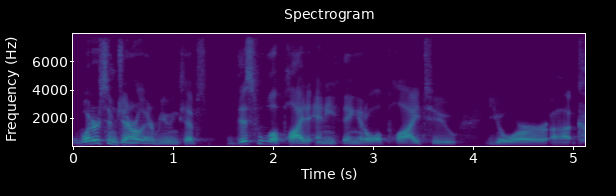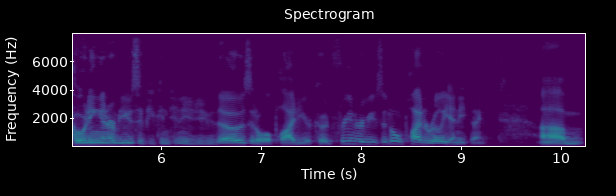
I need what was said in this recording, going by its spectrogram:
what are some general interviewing tips? This will apply to anything. It'll apply to your uh, coding interviews if you continue to do those. It'll apply to your code-free interviews. It'll apply to really anything. Um,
